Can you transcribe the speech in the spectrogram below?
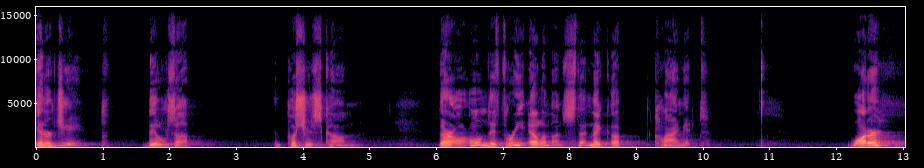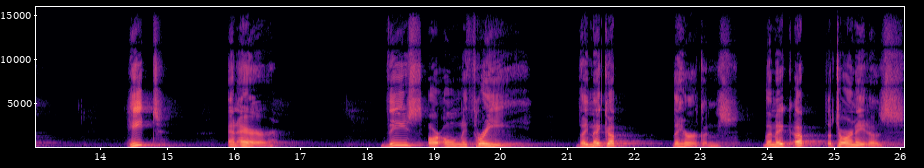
Energy builds up and pushes come. There are only three elements that make up climate water, heat, and air. These are only three. They make up the hurricanes, they make up the tornadoes,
